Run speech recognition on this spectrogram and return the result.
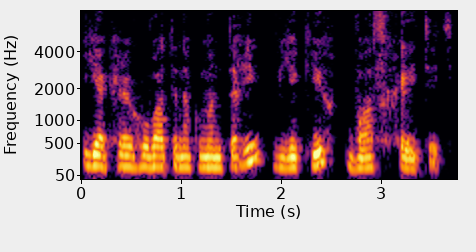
Як реагувати на коментарі, в яких вас хейтять?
